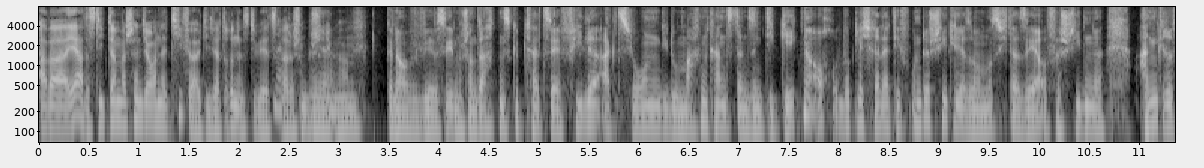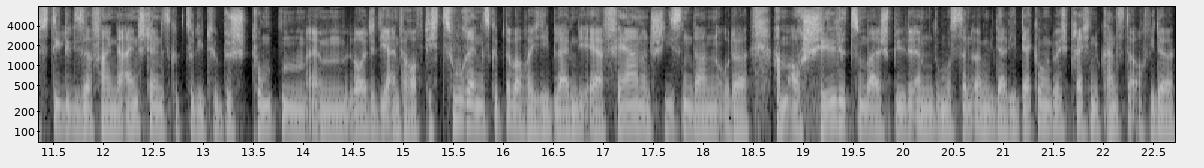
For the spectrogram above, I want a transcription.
aber ja, das liegt dann wahrscheinlich auch an der Tiefe halt, die da drin ist, die wir jetzt ja. gerade schon beschrieben ja. haben. Genau, wie wir es eben schon sagten, es gibt halt sehr viele Aktionen, die du machen kannst. Dann sind die Gegner auch wirklich relativ unterschiedlich. Also man muss sich da sehr auf verschiedene Angriffsstile dieser Feinde einstellen. Es gibt so die typisch tumpen ähm, Leute, die einfach auf dich zurennen. Es gibt aber auch welche, die bleiben die eher fern und schießen dann oder haben auch Schilde zum Beispiel. Ähm, du musst dann irgendwie da die Deckung durchbrechen. Du kannst da auch wieder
